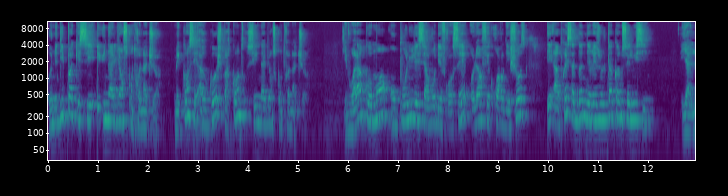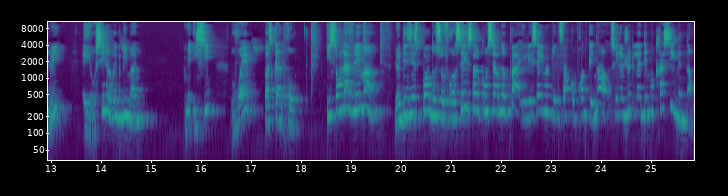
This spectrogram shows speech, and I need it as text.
on ne dit pas que c'est une alliance contre nature. Mais quand c'est à gauche, par contre, c'est une alliance contre nature. Et voilà comment on pollue les cerveaux des Français, on leur fait croire des choses, et après ça donne des résultats comme celui-ci. Il y a lui, et il y a aussi le rugbyman. Mais ici, vous voyez, Pascal Pro, il s'en lave les mains. Le désespoir de ce Français, ça ne le concerne pas. Il essaye même de lui faire comprendre que non, c'est le jeu de la démocratie maintenant.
